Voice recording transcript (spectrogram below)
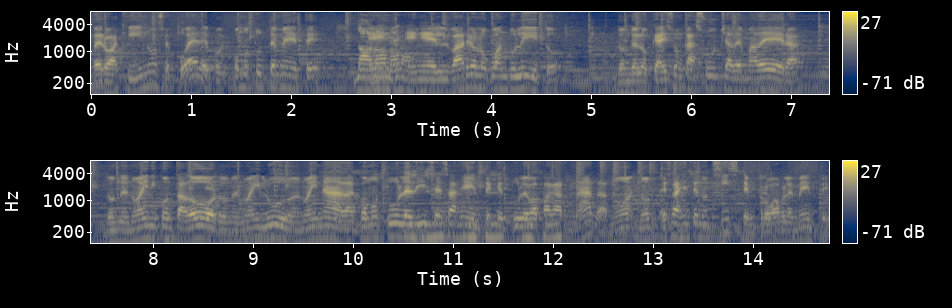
pero aquí no se puede, porque como tú te metes en, el barrio Los Guandulitos, donde lo que hay son casuchas de madera, donde no hay ni contador, donde no hay luz, donde no hay nada, ¿cómo tú le dices a esa gente que tú le vas a pagar nada? No, esa gente no existe probablemente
